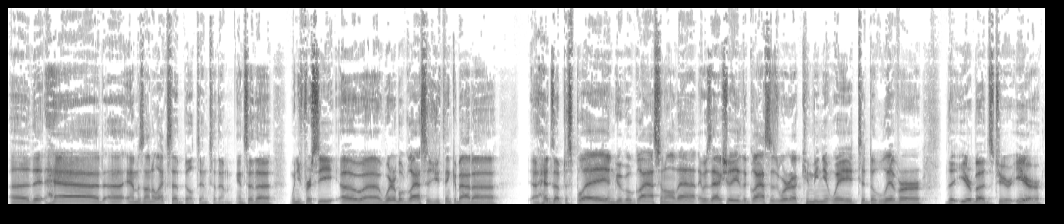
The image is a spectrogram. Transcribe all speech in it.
uh, that had uh, Amazon Alexa built into them. And so the when you first see oh uh, wearable glasses, you think about a, a heads up display and Google Glass and all that. It was actually the glasses were a convenient way to deliver the earbuds to your ear.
